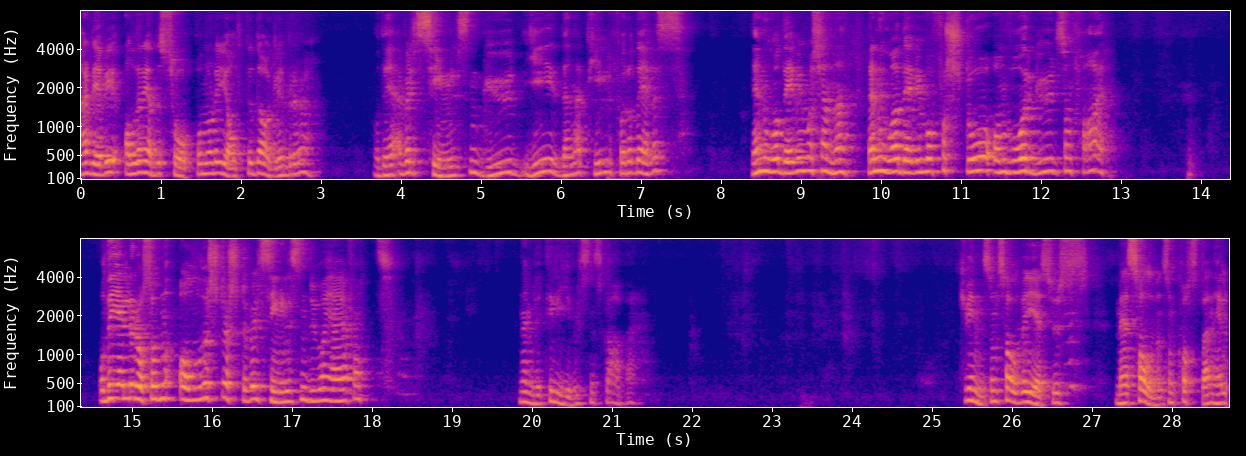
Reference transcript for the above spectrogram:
er det vi allerede så på når det gjaldt det daglige brød. Og det er velsignelsen Gud gir. Den er til for å deles. Det er noe av det vi må kjenne. Det er noe av det vi må forstå om vår Gud som far. Og det gjelder også den aller største velsignelsen du og jeg har fått. Nemlig tilgivelsens gave. Kvinnen som salver Jesus med salven som kosta en hel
